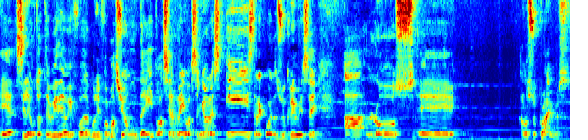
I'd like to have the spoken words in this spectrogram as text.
eh, si les gustó este video y fue de alguna información, dedito hacia arriba, señores. Y recuerden suscribirse a los eh, a los subscribers.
